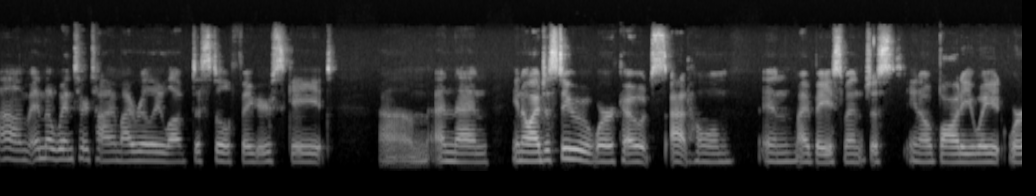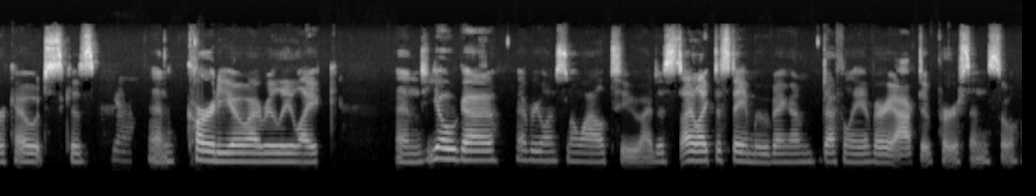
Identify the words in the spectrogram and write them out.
um, in the winter time, I really love to still figure skate, um, and then you know I just do workouts at home in my basement, just you know body weight workouts, because yeah, and cardio I really like, and yoga every once in a while too. I just I like to stay moving. I'm definitely a very active person, so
